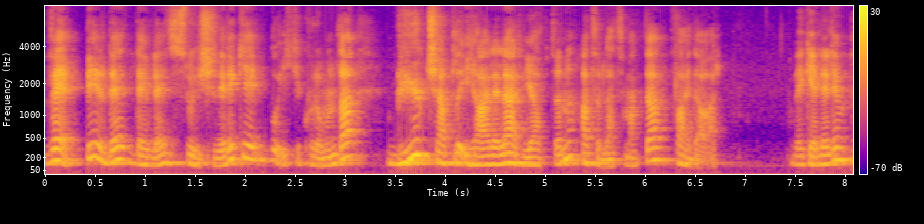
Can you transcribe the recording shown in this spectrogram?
ve bir de Devlet Su İşleri ki bu iki kurumun da büyük çaplı ihaleler yaptığını hatırlatmakta fayda var. Ve gelelim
